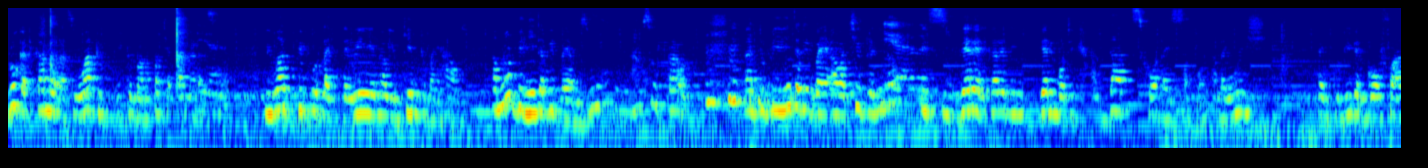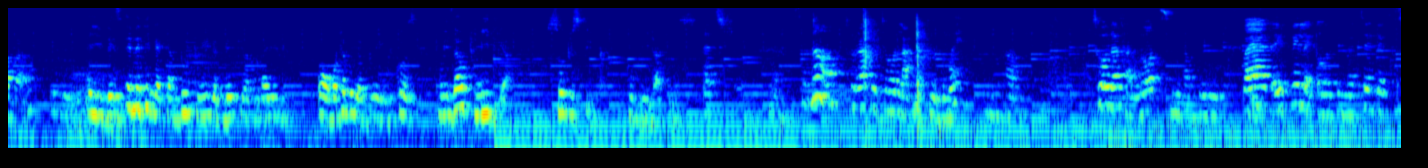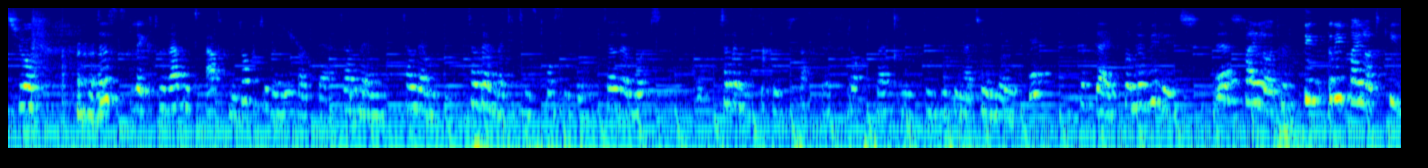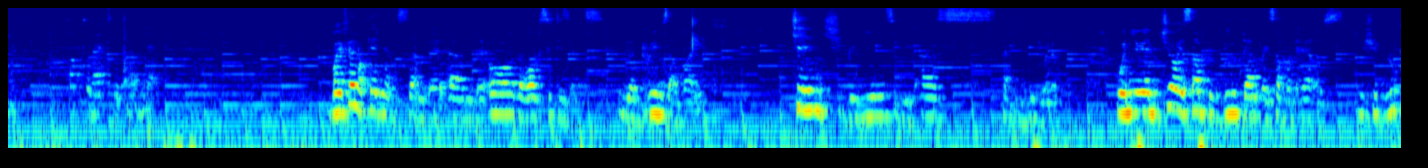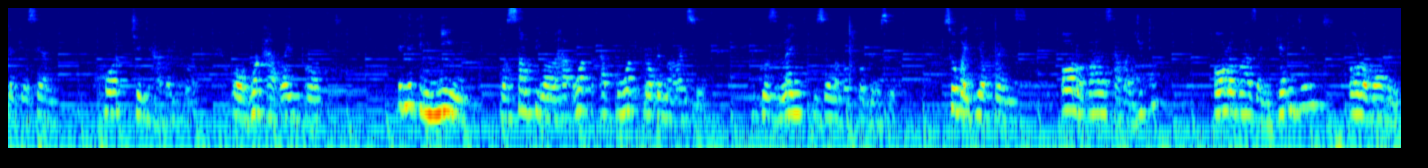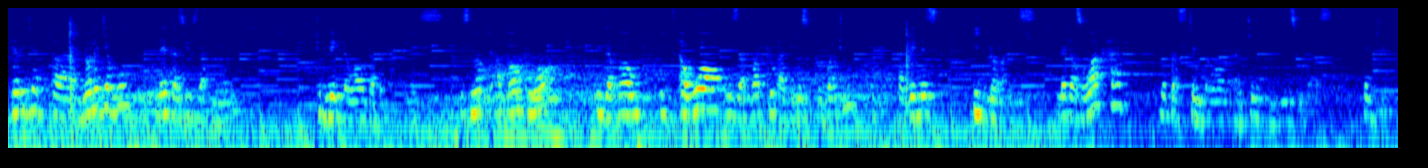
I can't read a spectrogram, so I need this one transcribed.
Look at cameras. We want to, to manufacture cameras Yeah. here. We want people like the way now you came to my house. I'm not being interviewed by a Mzungu. I'm so proud. and to be interviewed by our children, you know, Yeah, it's very encouraging, very motivating. That's what I support. And I wish I could even go further. If there's anything I can do to even make your life or whatever you're doing, because without media, so to speak, would be darkness. That's true. Yeah. So now to wrap it all up, Mhm. well, you have told us a lot. We have been inspired. I feel like I was in a TEDx show. Just like to wrap it up, talk to the youth out there. Tell them, tell them, tell them that it is possible. Tell them what, tell them the secret to success. Talk to that youth who's looking at you and say, hey, this guy from the village, eh, Yes. pilot with th- three pilot kids. Talk to that youth out there. My fellow Kenyans and, uh, and uh, all the world citizens, your dreams are valid. change begins with us at individual level. When you enjoy something being done by somebody else, you should look at yourself what change have I brought? Or what have I brought? Anything new or something, ha- what, what problem have I solved? Because life is all about problem solving. So, my dear friends, all of us have a duty, all of us are intelligent, all of us are intelligent, uh, knowledgeable. Let us use that knowledge to make the world a better place. It's not about war, it's about it's a war is a battle against poverty, against ignorance. Let us work hard, let us change the world, and change begins with us. Thank you.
